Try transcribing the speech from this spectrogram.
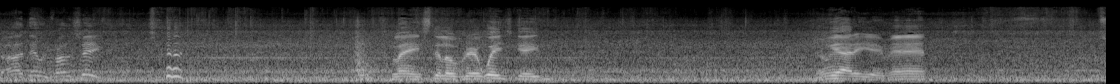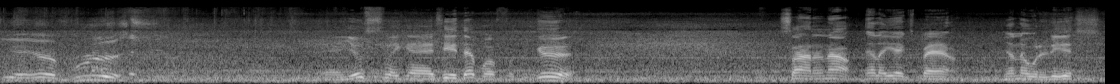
God damn, we found the shake. Plane still over there wastegating. And we out of here, man. TAF Rich. And your slick ass hit that motherfucker good. Signing out, LAX bound. Y'all know what it is.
